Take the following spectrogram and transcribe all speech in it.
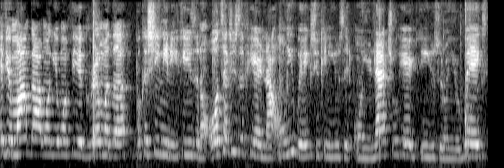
If your mom got one get one for your grandmother because she needed you can use it on all textures of hair not only wigs. You can use it on your natural hair. You can use it on your wigs.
